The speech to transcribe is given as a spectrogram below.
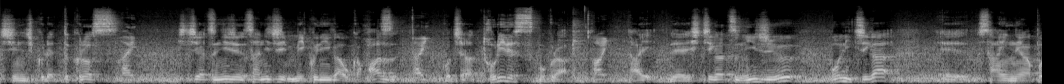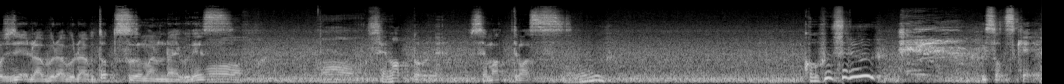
新宿レッドクロス、はい。7月23日三国ヶ丘ファズ、はい。こちら鳥です僕ら。はい。はい。で7月25日が、えーサインネガポジで「ラブラブラブ」とツーマンライブですあー迫っとるね。迫ってます。興奮する。嘘つけ。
